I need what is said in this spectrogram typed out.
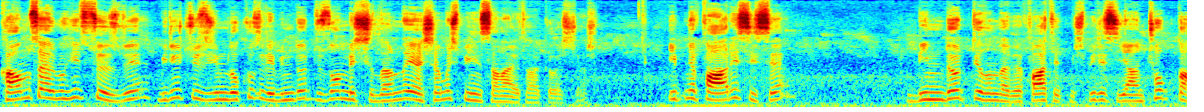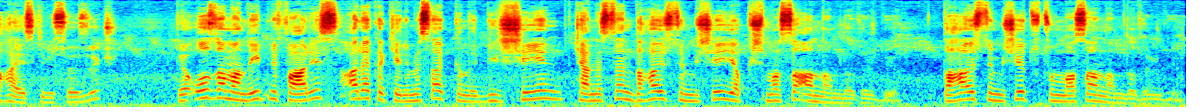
Kamus el Muhit sözlüğü 1329 ile 1415 yıllarında yaşamış bir insana ait arkadaşlar. İbn Faris ise 1004 yılında vefat etmiş birisi yani çok daha eski bir sözlük. Ve o zaman da İbn Faris alaka kelimesi hakkında bir şeyin kendisinden daha üstün bir şeye yapışması anlamdadır diyor. Daha üstün bir şeye tutunması anlamdadır diyor.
